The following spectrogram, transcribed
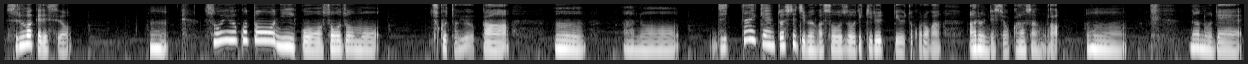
するわけですよ。うん。そういうことに、こう、想像もつくというか、うん。あの、実体験として自分が想像できるっていうところがあるんですよ、お母さんが。うん。なので、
